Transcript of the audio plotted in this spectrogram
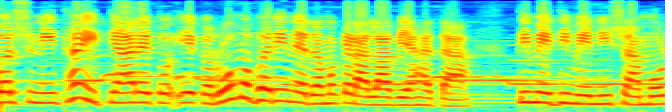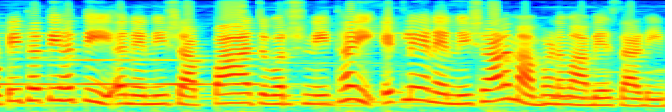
વર્ષની થઈ ત્યારે તો એક રૂમ ભરીને રમકડા લાવ્યા હતા. ધીમે ધીમે નિશા મોટી થતી હતી અને નિશા પાંચ વર્ષની થઈ એટલે એને નિશાળમાં ભણવા બેસાડી.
